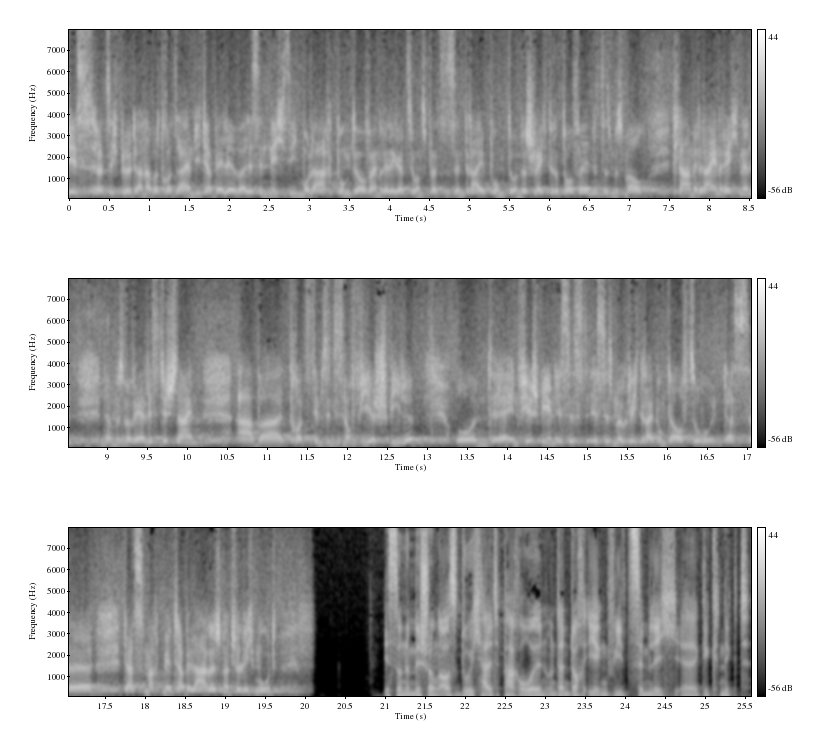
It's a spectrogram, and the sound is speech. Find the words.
ist, hört sich blöd an, aber trotz allem die Tabelle, weil es sind nicht sieben oder acht Punkte auf einen Relegationsplatz, es sind drei Punkte und das schlechtere Torverhältnis. Das müssen wir auch klar mit reinrechnen. Da müssen wir realistisch sein. Aber trotzdem sind es noch vier Spiele und äh, in vier Spielen ist es, ist es möglich, drei Punkte aufzuholen. Das, äh, das macht mir tabellarisch natürlich Mut. Ist so eine Mischung aus Durchhalteparolen und dann doch irgendwie ziemlich äh, geknickt.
